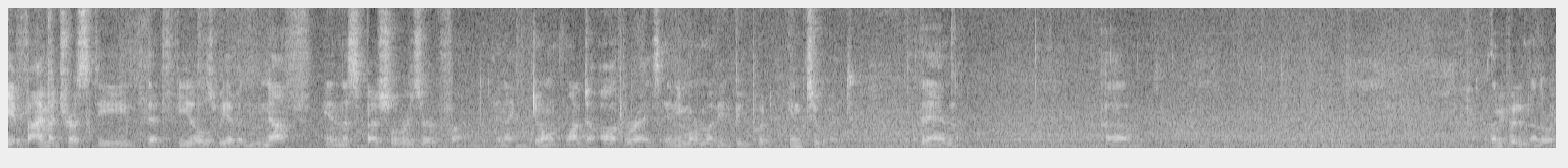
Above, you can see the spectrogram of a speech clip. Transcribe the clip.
if I'm a trustee that feels we have enough in the special reserve fund and I don't want to authorize any more money to be put into it, then um, let me put it another way.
